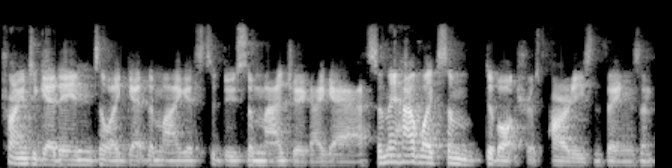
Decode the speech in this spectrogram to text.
trying to get in to like get the Magus to do some magic, I guess. And they have like some debaucherous parties and things, and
